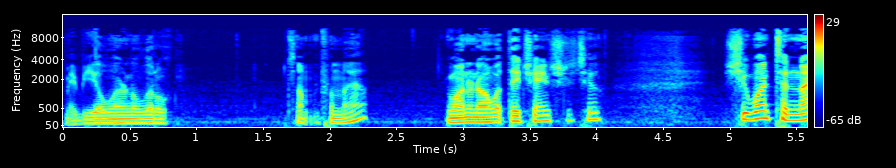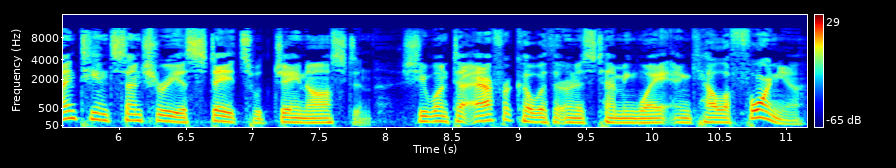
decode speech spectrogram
Maybe you'll learn a little something from that. You want to know what they changed it to? She went to 19th century estates with Jane Austen. She went to Africa with Ernest Hemingway and California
